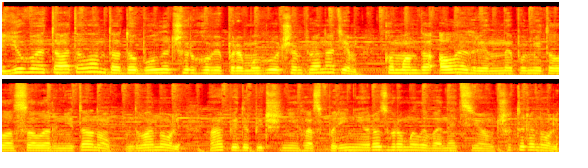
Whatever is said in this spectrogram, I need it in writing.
Юве та Аталанта добули чергові перемоги у чемпіонаті. Команда Алегрі не помітила Салернітану 2-0, а підопічні Гасперіні розгромили Венецію 4-0.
